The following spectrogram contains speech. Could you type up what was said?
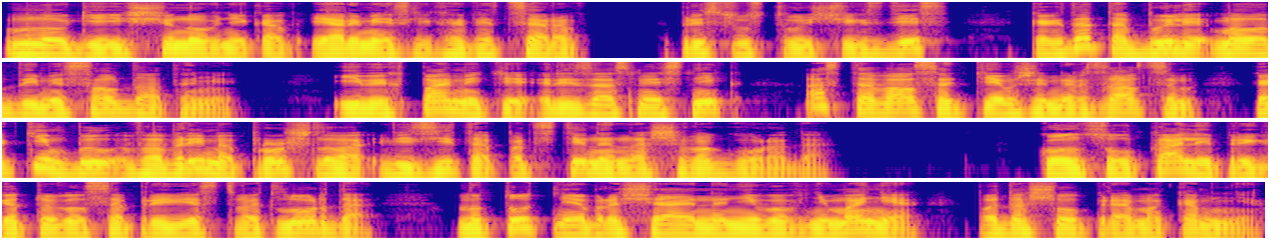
Многие из чиновников и армейских офицеров, присутствующих здесь, когда-то были молодыми солдатами, и в их памяти Резас Мясник оставался тем же мерзавцем, каким был во время прошлого визита под стены нашего города. Консул Кали приготовился приветствовать лорда, но тот, не обращая на него внимания, подошел прямо ко мне.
